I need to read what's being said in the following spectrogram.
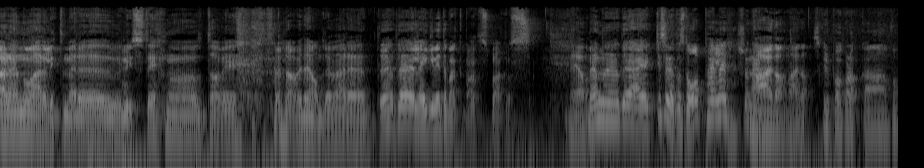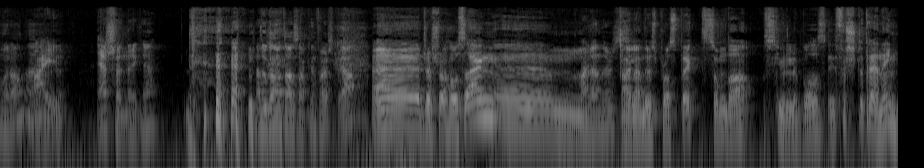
Er det, nå er det litt mer lystig. lyst i. Nå tar vi, lar vi det andre være Det, det legger vi tilbake bak, bak oss. Ja. Men eh, det er ikke så lett å stå opp heller, skjønner jeg. Nei da, nei da. Skru på klokka på morgenen. eh. Nei. Jeg skjønner ikke. Ja, du kan jo ta saken først. Ja. Uh, Joshua Hosang, uh, Islanders. Islanders prospect, som da skulle på sin første trening,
